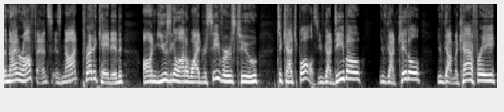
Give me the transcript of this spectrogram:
the Niner offense is not predicated on using a lot of wide receivers to to catch balls. You've got Deebo, you've got Kittle, you've got McCaffrey,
